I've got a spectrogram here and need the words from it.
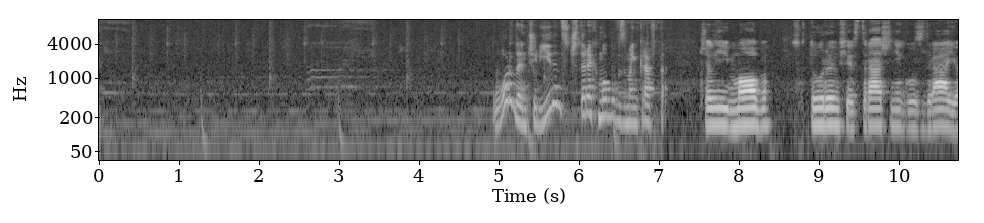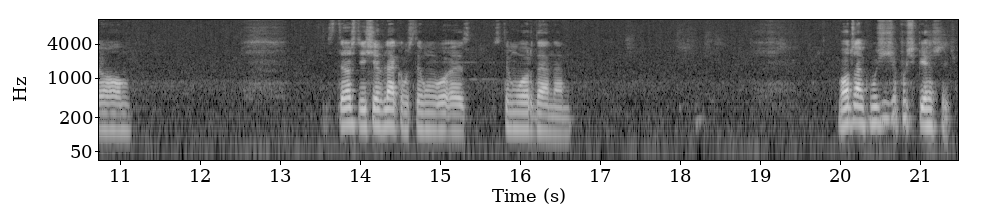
Warden, czyli jeden z czterech mobów z Minecrafta, Czyli mob, z którym się strasznie guzdrają. Strasznie się wleką z tym, wa- z tym Wardenem. Mojang musi się pośpieszyć.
